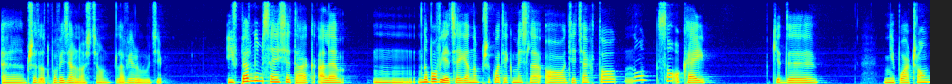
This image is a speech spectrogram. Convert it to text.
e, przed odpowiedzialnością dla wielu ludzi. I w pewnym sensie tak, ale no bo wiecie, ja na przykład jak myślę o dzieciach, to no, są ok, kiedy nie płaczą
